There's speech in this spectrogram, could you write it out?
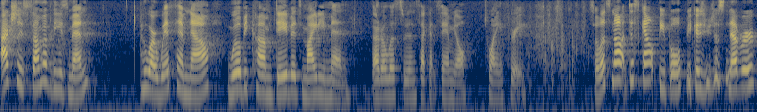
Actually, some of these men who are with him now will become David's mighty men that are listed in 2 Samuel 23. So let's not discount people because you just never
